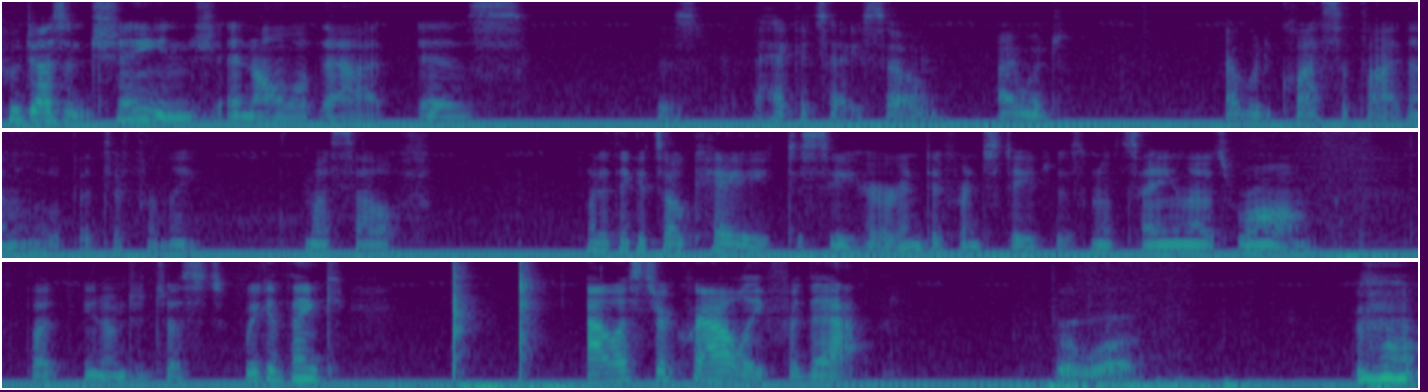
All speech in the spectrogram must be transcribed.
who doesn't change in all of that is is Hecate. So I would I would classify them a little bit differently myself. And I think it's okay to see her in different stages. I'm not saying that it's wrong, but you know, to just we can thank Aleister Crowley for that. For what?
